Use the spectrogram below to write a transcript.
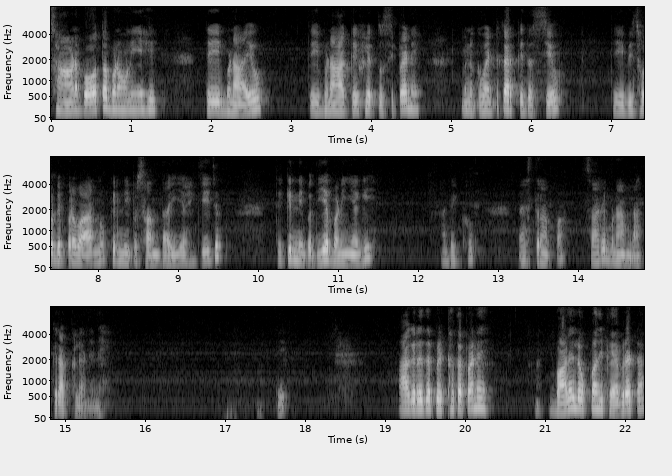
ਸਾਣ ਬਹੁਤ ਆ ਬਣਾਉਣੀ ਇਹ। ਤੇ ਬਣਾਇਓ। ਤੇ ਬਣਾ ਕੇ ਫਿਰ ਤੁਸੀਂ ਭੈਣੇ ਮੈਨੂੰ ਕਮੈਂਟ ਕਰਕੇ ਦੱਸਿਓ। ਤੇ ਵੀ ਤੁਹਾਡੇ ਪਰਿਵਾਰ ਨੂੰ ਕਿੰਨੀ ਪਸੰਦ ਆਈ ਹੈ ਇਹ ਚੀਜ਼ ਤੇ ਕਿੰਨੀ ਵਧੀਆ ਬਣੀ ਹੈਗੀ। ਆ ਦੇਖੋ, ਇਸ ਤਰ੍ਹਾਂ ਆਪਾਂ ਸਾਰੇ ਬਣਾ ਬਣਾ ਕੇ ਰੱਖ ਲੈਣੇ ਨੇ। ਤੇ ਆਗਰੇ ਦਾ ਪੇਠਾ ਤਾਂ ਭੈਣੇ ਬਾਹਲੇ ਲੋਕਾਂ ਦੀ ਫੇਵਰੇਟ ਆ,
